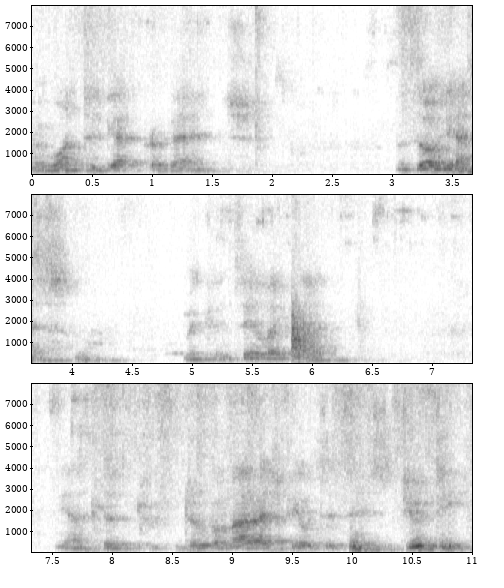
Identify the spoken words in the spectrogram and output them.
We want to get revenge. And so, yes, we can say like that. Yes, the Dhruva Maharaj feels it's his duty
